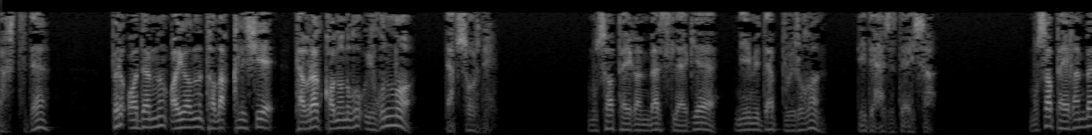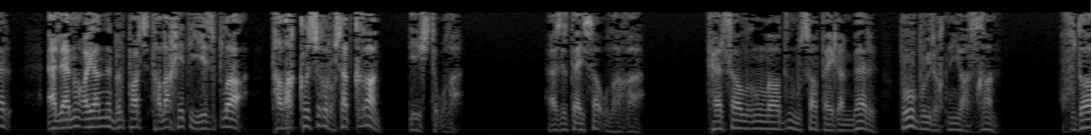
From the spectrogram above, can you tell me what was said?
maqsadida bir odamning ayolni taloq qilishi tavrat qonuniga uyg'unmi? Deb so'rdi muso payg'ambar sizlarga nemi deb buyurgan dedi hazrati ayso muso payg'ambar allarning ayolini bir parcha taloq xeti yezibla taloq qilishiga ruxsat qilgan deyishdi ular hazrati ayso ularga tarsolinglardan muso payg'ambar bu buyruqni yozgan xudo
